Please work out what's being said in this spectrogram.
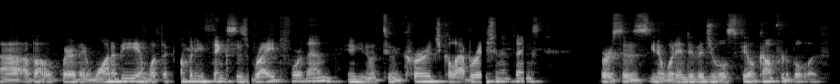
uh, about where they want to be and what the company thinks is right for them you know to encourage collaboration and things versus you know what individuals feel comfortable with.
